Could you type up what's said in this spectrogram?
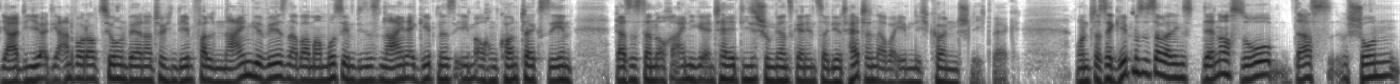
ja, die, die Antwortoption wäre natürlich in dem Fall Nein gewesen, aber man muss eben dieses Nein-Ergebnis eben auch im Kontext sehen, dass es dann auch einige enthält, die es schon ganz gerne installiert hätten, aber eben nicht können, schlichtweg. Und das Ergebnis ist allerdings dennoch so, dass schon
